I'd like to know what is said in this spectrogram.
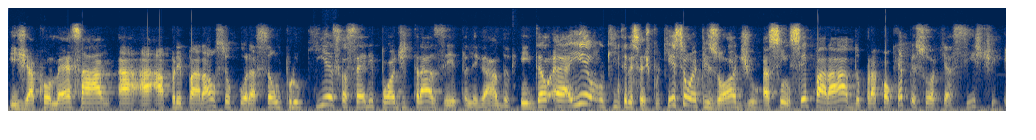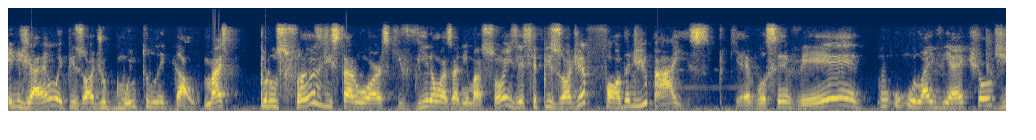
e já começa a, a- preparar o seu coração pro que essa série pode trazer, tá ligado? Então, é aí o que é interessante, porque esse é um episódio assim separado pra qualquer pessoa que assiste, ele já é um episódio muito legal, mas Pros fãs de Star Wars que viram as animações, esse episódio é foda demais. Porque é você ver o, o live action de,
